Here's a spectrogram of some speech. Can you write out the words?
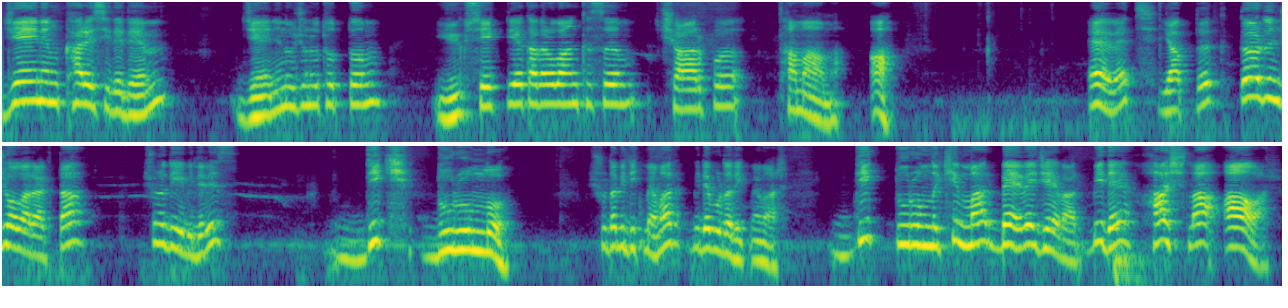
C'nin karesi dedim. C'nin ucunu tuttum. Yüksekliğe kadar olan kısım çarpı tamamı A. Evet yaptık. Dördüncü olarak da şunu diyebiliriz dik durumlu. Şurada bir dikme var. Bir de burada dikme var. Dik durumlu kim var? B ve C var. Bir de H A var.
